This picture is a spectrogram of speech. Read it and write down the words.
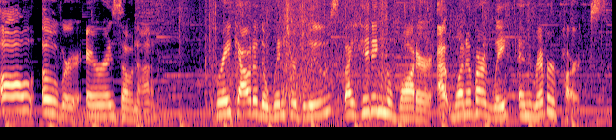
all over Arizona. Break out of the winter blues by hitting the water at one of our lake and river parks.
